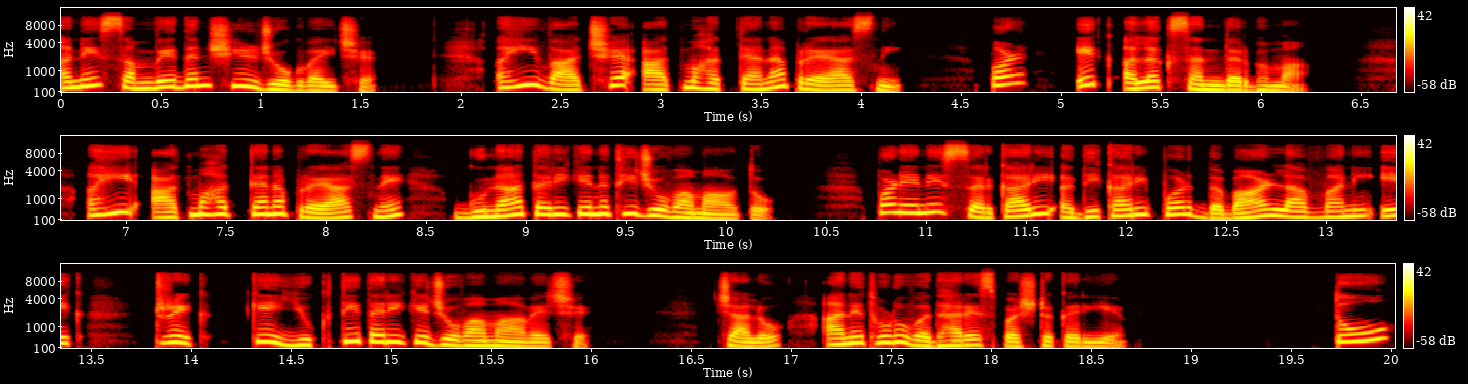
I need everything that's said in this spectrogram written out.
અને સંવેદનશીલ જોગવાઈ છે. અહીં વાત છે આત્મહત્યાના પ્રયાસની. પણ એક અલગ સંદર્ભમાં. અહીં આત્મહત્યાના પ્રયાસને ગુના તરીકે નથી જોવામાં આવતો. પણ એને સરકારી અધિકારી પર દબાણ લાવવાની એક ટ્રીક કે યુક્તિ તરીકે જોવામાં આવે છે. ચાલો આને થોડું વધારે સ્પષ્ટ કરીએ. તો,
